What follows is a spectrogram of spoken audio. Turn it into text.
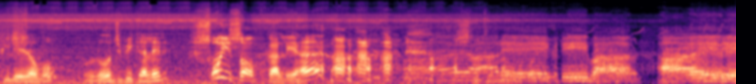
ফিরে যাব রোজ বিকালের শৈশবকালে হ্যাঁ? আয় রে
